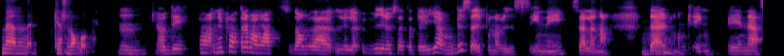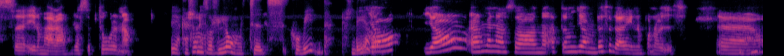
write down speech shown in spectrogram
Men kanske någon gång. Mm. Ja, det, nu pratar de om att de där lilla viruset att det gömde sig på något vis inne i cellerna mm. där omkring i, näs, i de här receptorerna. Jag kanske har någon sorts långtidscovid. Det ja, ja, men alltså att de gömde sig där inne på något vis. Eh, mm.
